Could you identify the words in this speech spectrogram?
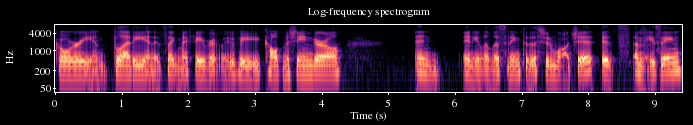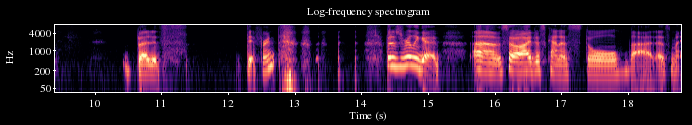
gory and bloody and it's like my favorite movie called Machine Girl. And anyone listening to this should watch it. It's amazing. But it's different. but it's really good. Um, so I just kind of stole that as my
